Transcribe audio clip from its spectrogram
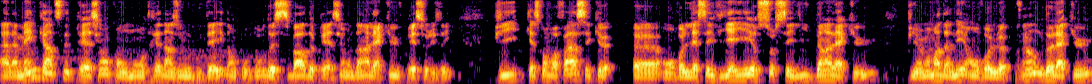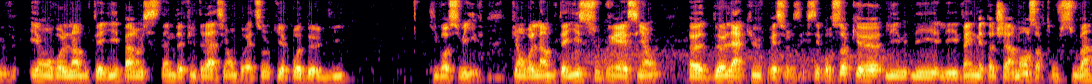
à la même quantité de pression qu'on monterait dans une bouteille, donc autour de 6 bars de pression dans la cuve pressurisée. Puis, qu'est-ce qu'on va faire, c'est que euh, on va le laisser vieillir sur ses lits dans la cuve. Puis, à un moment donné, on va le prendre de la cuve et on va l'embouteiller par un système de filtration pour être sûr qu'il n'y a pas de lit qui va suivre. Puis, on va l'embouteiller sous pression euh, de la cuve pressurisée. C'est pour ça que les, vins de méthode Charmont se retrouvent souvent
